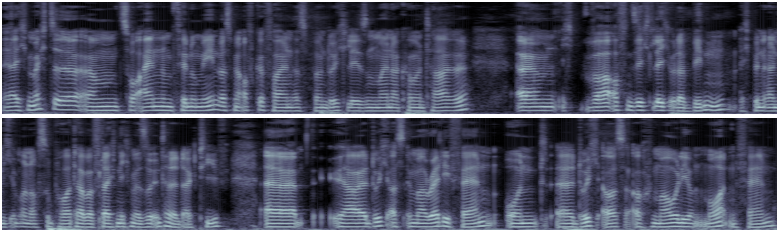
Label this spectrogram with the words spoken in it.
Ja, ich möchte ähm, zu einem Phänomen, was mir aufgefallen ist beim Durchlesen meiner Kommentare. Ähm, ich war offensichtlich oder bin, ich bin eigentlich immer noch Supporter, aber vielleicht nicht mehr so internetaktiv, äh, ja, durchaus immer Ready-Fan und äh, durchaus auch Mauli und Morton-Fan.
